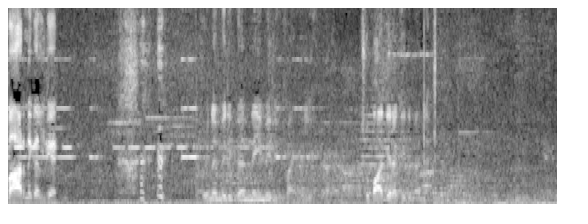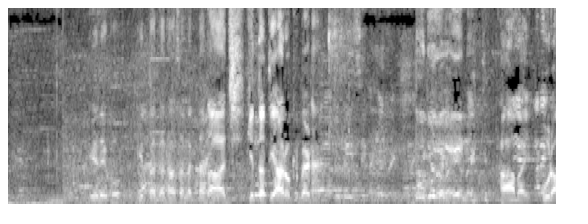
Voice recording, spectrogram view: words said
बाहर निकल के। तूने मेरी गन नहीं मेरी फाइनली छुपा के रखी थी मैंने। ये देखो कितना गधा सा लगता था आज कितना तैयार होके बैठा है। हाँ भाई पूरा।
